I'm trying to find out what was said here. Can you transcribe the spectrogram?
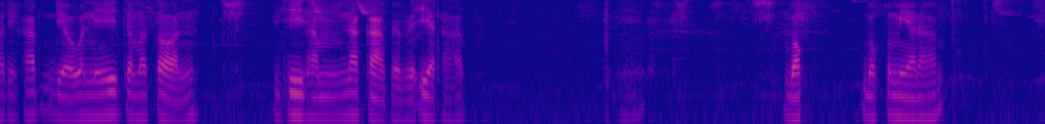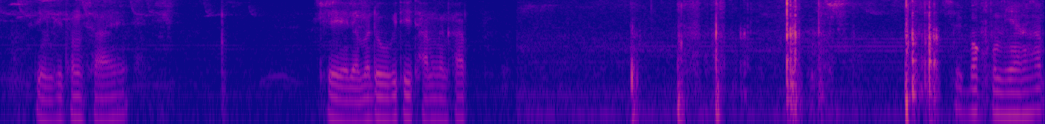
วัสดีครับ เดี๋ยววันนี้จะมาสอนวิธีทำหน้ากากแบบละเอียดนะครับบล็อกบล็อกตัวเมียนะครับ สิ่งที่ต้องใช้ โอเค เดี๋ยวมาดูวิธีทำกันครับ ใช้บล็อกตัวเมียนะครับ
